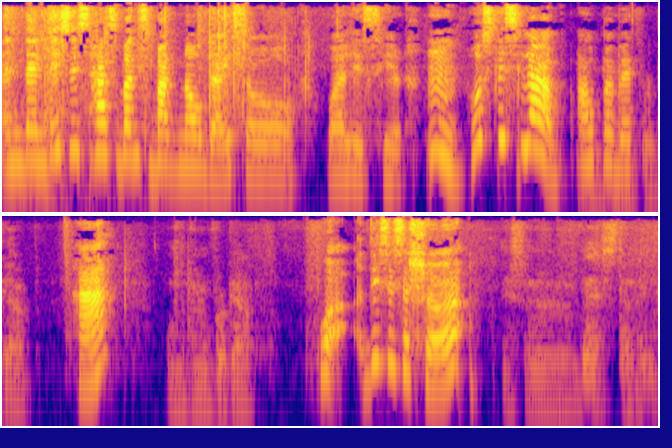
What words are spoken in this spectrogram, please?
And then, this is husband's bag now, guys. So, while he's here. Mm, who's this, love? Alphabet. pound for Gap. Huh? One pound for Gap. What? This is a shirt? It's a vest, I think.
